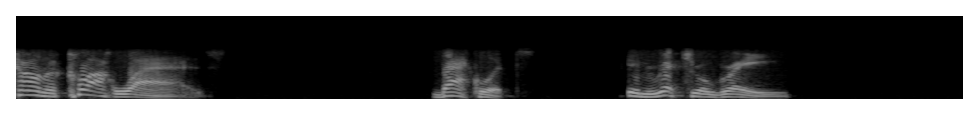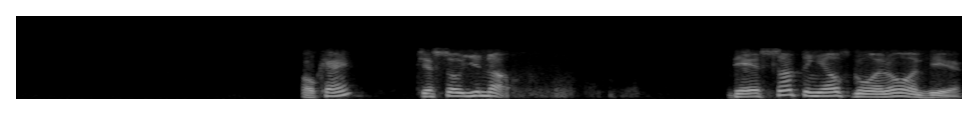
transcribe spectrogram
counterclockwise, backwards, in retrograde. Okay? Just so you know. There's something else going on here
